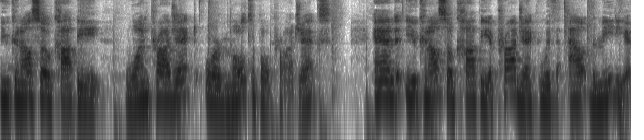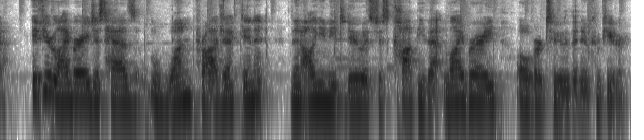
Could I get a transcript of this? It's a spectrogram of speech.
You can also copy one project or multiple projects, and you can also copy a project without the media. If your library just has one project in it, then all you need to do is just copy that library over to the new computer.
